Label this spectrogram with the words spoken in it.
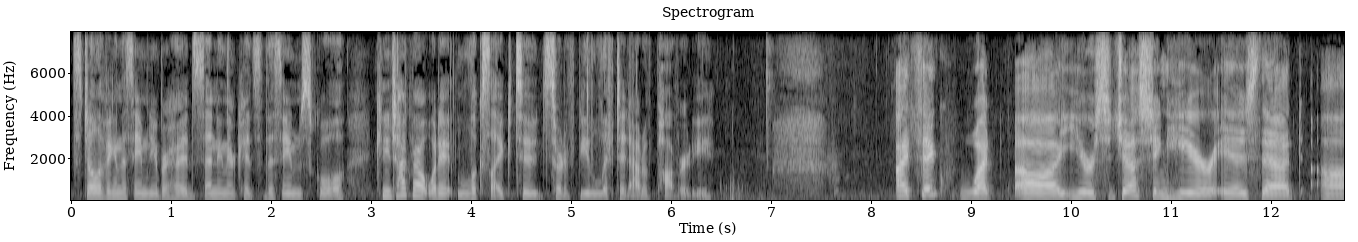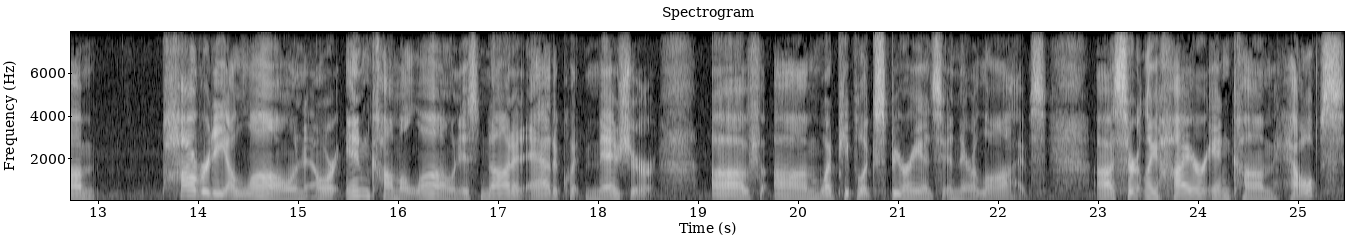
still living in the same neighborhood, sending their kids to the same school. Can you talk about what it looks like to sort of be lifted out of poverty? I think what uh, you're suggesting here is that um, poverty alone or income alone is not an adequate measure of um, what people experience in their lives. Uh, certainly, higher income helps,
